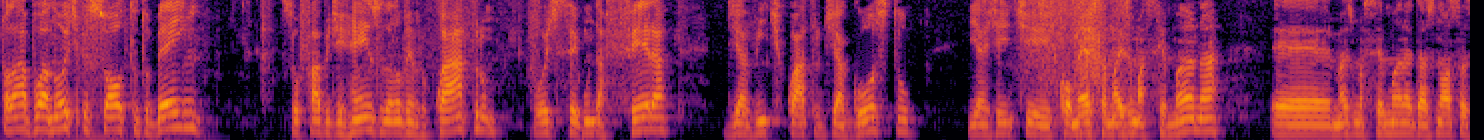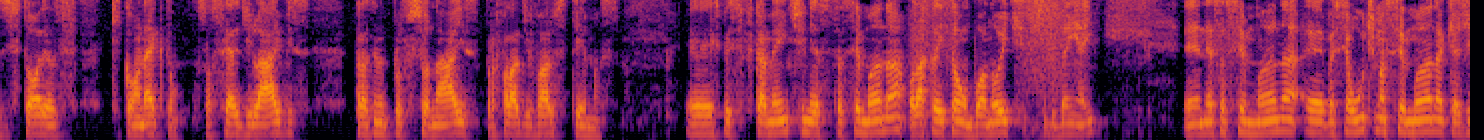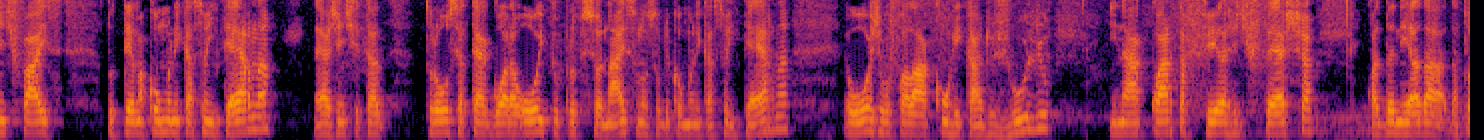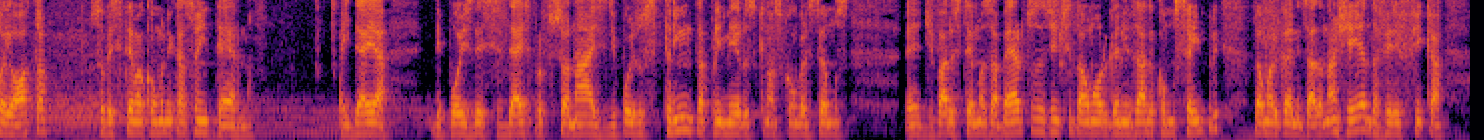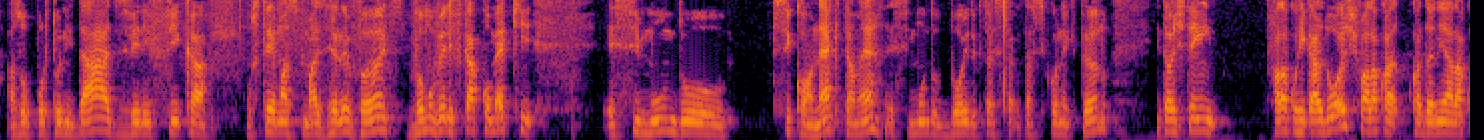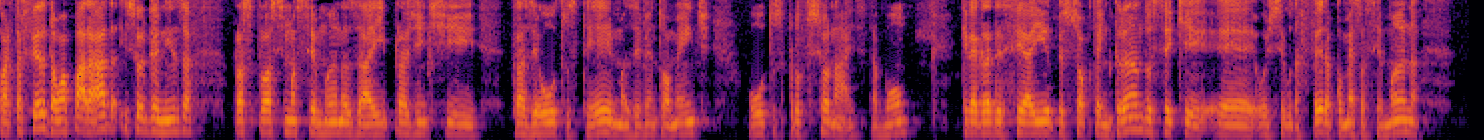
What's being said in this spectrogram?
Olá, boa noite pessoal, tudo bem? Sou Fábio de Renzo, da Novembro 4. Hoje, segunda-feira, dia 24 de agosto, e a gente começa mais uma semana, é, mais uma semana das nossas histórias que conectam, nossa série de lives, trazendo profissionais para falar de vários temas. É, especificamente nesta semana, olá Cleitão, boa noite, tudo bem aí? É, nessa semana é, vai ser a última semana que a gente faz do tema comunicação interna. Né? A gente tá, trouxe até agora oito profissionais falando sobre comunicação interna. Hoje eu vou falar com o Ricardo Júlio e na quarta-feira a gente fecha com a Daniela da, da Toyota sobre esse tema comunicação interna. A ideia, depois desses 10 profissionais, depois dos 30 primeiros que nós conversamos de vários temas abertos, a gente dá uma organizada, como sempre, dá uma organizada na agenda, verifica as oportunidades, verifica os temas mais relevantes, vamos verificar como é que esse mundo se conecta, né? Esse mundo doido que está tá se conectando. Então a gente tem. Fala com o Ricardo hoje, fala com a, com a Daniela quarta-feira, dá uma parada e se organiza para as próximas semanas aí para a gente trazer outros temas, eventualmente outros profissionais, tá bom? Queria agradecer aí o pessoal que está entrando. Eu sei que é, hoje, segunda-feira, começa a semana.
